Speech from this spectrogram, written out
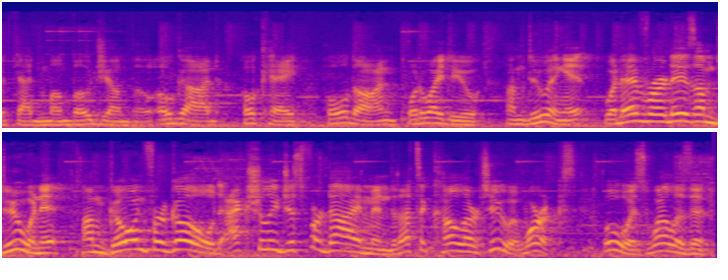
with that mumbo jumbo. Oh God. Okay, hold on. What do I do? I'm doing it. Whatever it is, I'm doing it. I'm going for gold. Actually, just for diamond. That's a color too. It works. Oh, as well as a,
